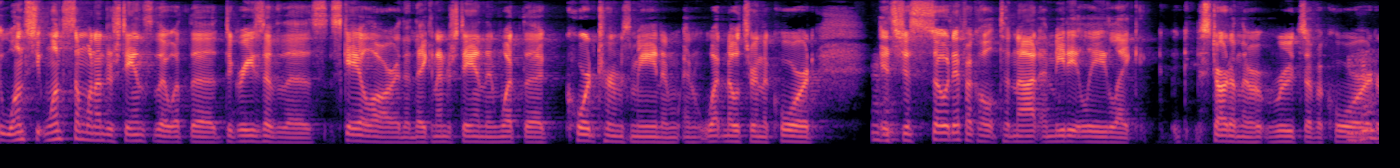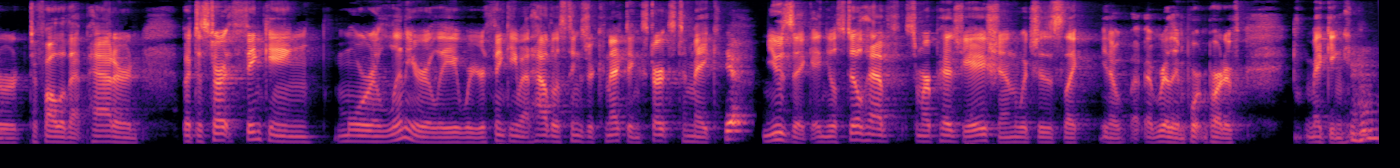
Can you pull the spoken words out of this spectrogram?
once you, once someone understands the, what the degrees of the scale are, then they can understand then what the chord tones mean and, and what notes are in the chord. Mm-hmm. It's just so difficult to not immediately like start on the roots of a chord mm-hmm. or to follow that pattern, but to start thinking more linearly, where you're thinking about how those things are connecting, starts to make yep. music, and you'll still have some arpeggiation, which is like you know a really important part of making mm-hmm.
